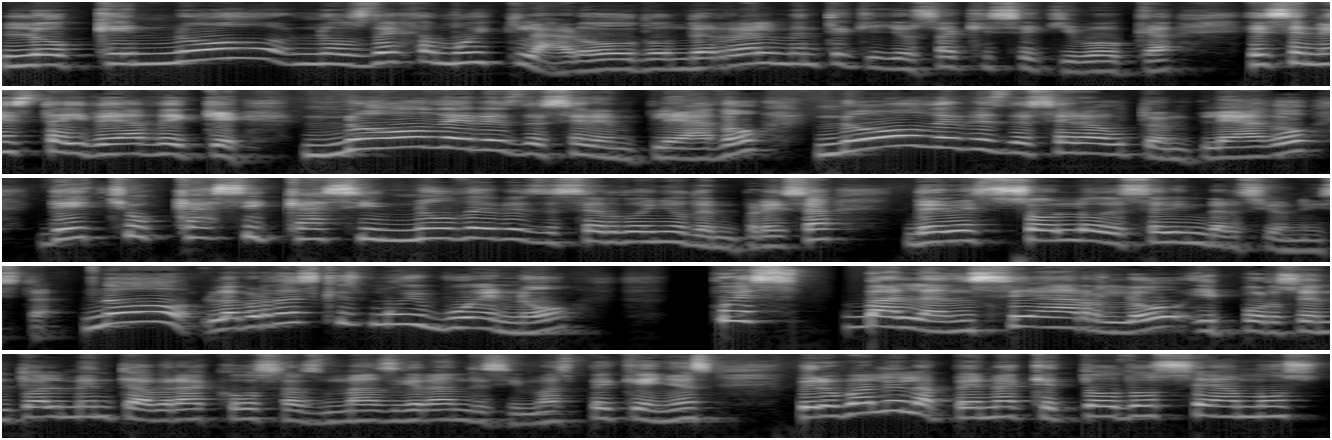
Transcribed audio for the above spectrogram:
Lo que no nos deja muy claro, donde realmente Kiyosaki se equivoca, es en esta idea de que no debes de ser empleado, no debes de ser autoempleado, de hecho casi casi no debes de ser dueño de empresa, debes solo de ser inversionista. No, la verdad es que es muy bueno pues balancearlo y porcentualmente habrá cosas más grandes y más pequeñas, pero vale la pena que todos seamos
